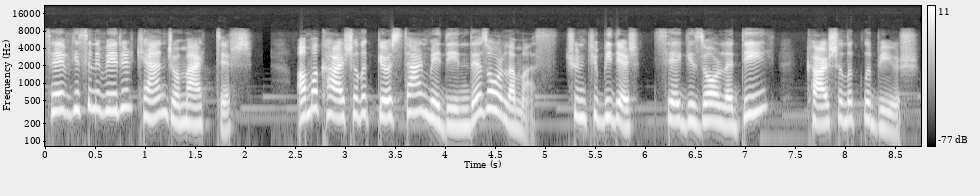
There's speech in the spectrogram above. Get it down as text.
Sevgisini verirken cömerttir. Ama karşılık göstermediğinde zorlamaz. Çünkü bilir, sevgi zorla değil, karşılıklı büyür.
